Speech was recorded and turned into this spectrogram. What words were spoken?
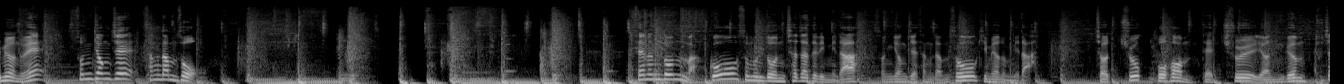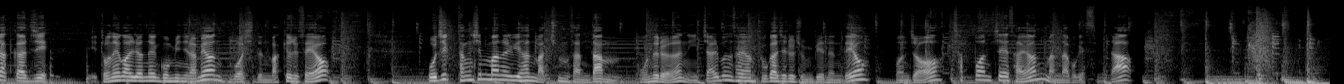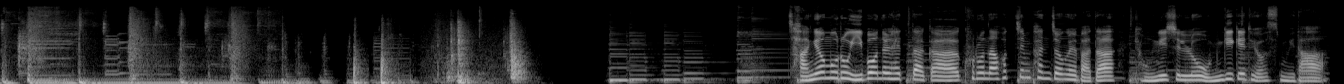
김현우의 손경제 상담소. 새는 돈 맞고 숨은 돈 찾아드립니다. 손경제 상담소 김현우입니다. 저축, 보험, 대출, 연금, 투자까지 돈에 관련된 고민이라면 무엇이든 맡겨주세요. 오직 당신만을 위한 맞춤 상담. 오늘은 이 짧은 사연 두 가지를 준비했는데요. 먼저 첫 번째 사연 만나보겠습니다. 장염으로 입원을 했다가 코로나 확진 판정을 받아 격리실로 옮기게 되었습니다.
